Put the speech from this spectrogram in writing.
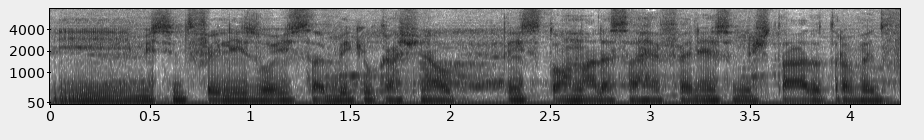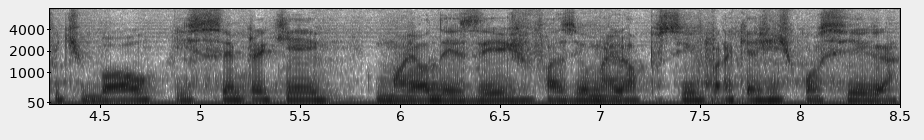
E me sinto feliz hoje de saber que o Castanhal tem se tornado essa referência no estado através do futebol. E sempre aqui, com o maior desejo, fazer o melhor possível para que a gente consiga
